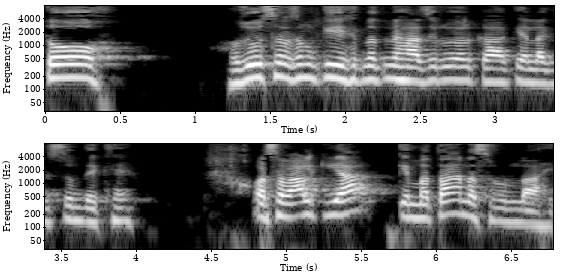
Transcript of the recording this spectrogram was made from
تو حضور صلی اللہ علیہ وسلم کی خدمت میں حاضر ہوئے اور کہا کہ اللہ کی دیکھیں۔ اور سوال کیا کہ متا نصر اللہ۔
